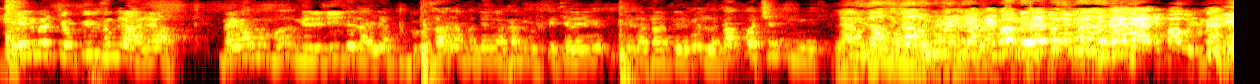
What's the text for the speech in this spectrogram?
ਇਹਨੂੰ ਮੈਂ ਚੌਕੀ ਵੀ ਸਮਝਾ ਰਿਹਾ ਮੈਂ ਕਿਹਾ ਤੂੰ ਮ- ਮੇਰੀ ਜੀ ਤੇ ਲੱਗ ਜਾ ਫੁੱਦੂ ਸਾਰਾ ਬੰਦੇ ਨੇ ਅੱਖਾਂ ਨੂੰ ਉੱਠ ਕੇ ਚਲੇ ਗਏ ਤੇਰਾ ਥਾਂ ਤੇਰੇ ਕੋਲ ਲੱਗਾ ਪੁੱਛ ਲੈ ਹੁਣ ਦੱਸ ਕਰ ਉਹਨੂੰ ਮੈਂ ਇੱਧਰ ਮੈਂ ਆ, ਮੇਰੇ ਕੋਲ ਮੈਂ ਨਹੀਂ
